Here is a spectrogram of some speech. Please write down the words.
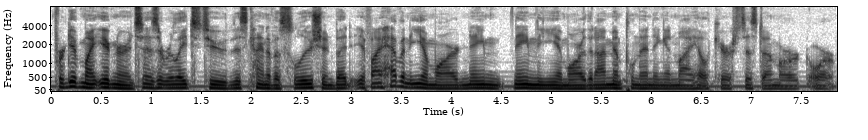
forgive my ignorance as it relates to this kind of a solution, but if I have an EMR, name name the EMR that I'm implementing in my healthcare system or or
